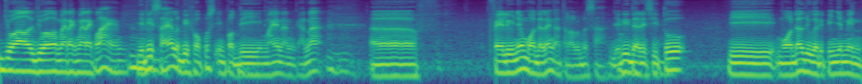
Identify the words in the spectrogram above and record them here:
jual-jual merek-merek lain. Jadi saya lebih fokus import di mainan karena eh, value-nya modalnya nggak terlalu besar. Jadi dari situ di modal juga dipinjemin.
